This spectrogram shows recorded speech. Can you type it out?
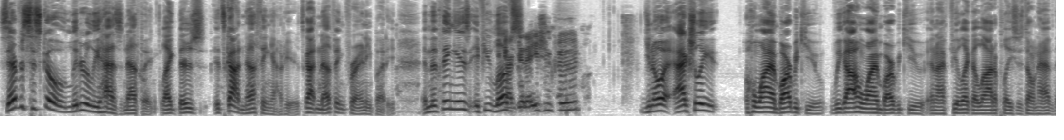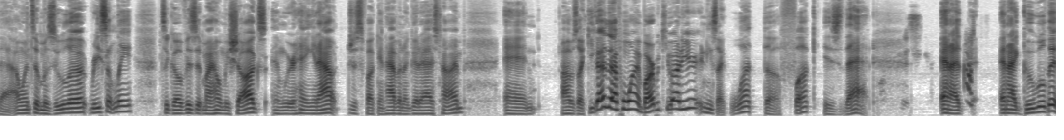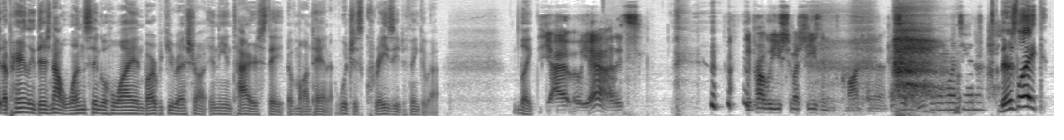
San Francisco literally has nothing. Like there's it's got nothing out here. It's got nothing for anybody. And the thing is, if you love Got good Asian food. you know what, actually Hawaiian barbecue. We got Hawaiian barbecue and I feel like a lot of places don't have that. I went to Missoula recently to go visit my homie Shogs and we were hanging out, just fucking having a good ass time. And I was like, You guys have Hawaiian barbecue out here? And he's like, What the fuck is that? And I and I googled it. Apparently, there's not one single Hawaiian barbecue restaurant in the entire state of Montana, which is crazy to think about. Like, Yeah, oh, yeah. It's they probably use too much seasoning for Montana. Is there anything in Montana? there's like,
